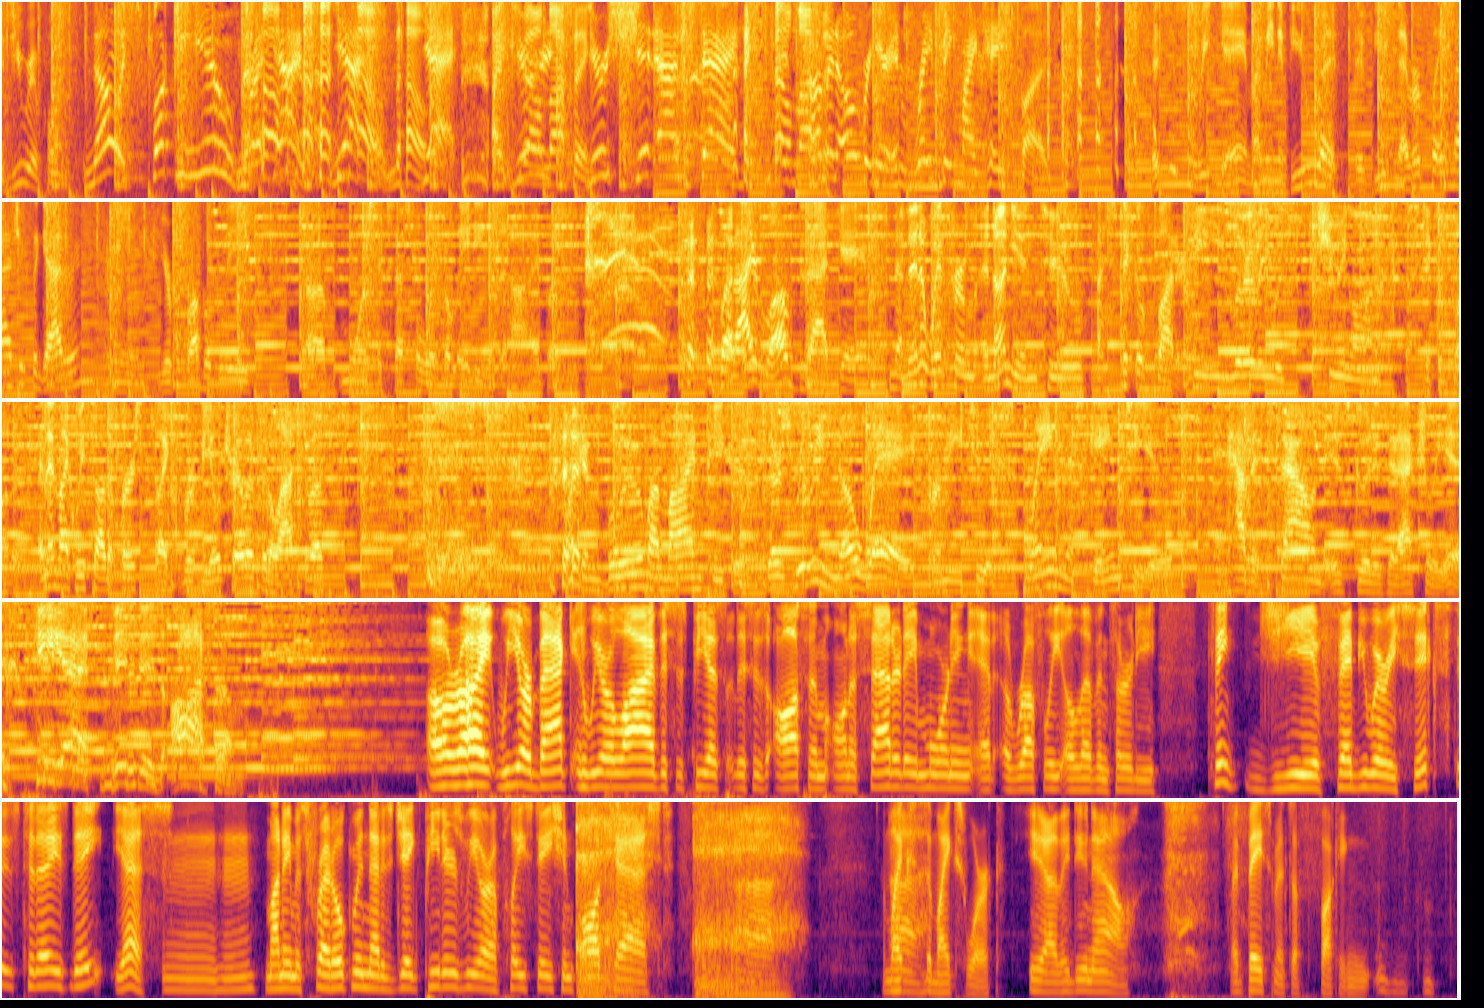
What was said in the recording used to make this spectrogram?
Did you rip one? No, it's fucking you, Fred. yes, yes, no. yes. I smell Your- nothing. Your shit ass stag I smell is nothing. coming over here and raping my taste buds. It's a sweet game. I mean, if you uh, if you've never played Magic: The Gathering, I mean, you're probably uh, more successful with the ladies than I. But but I loved that game. And then it went from an onion to A stick of butter, he literally was chewing on a stick of butter. and then like we saw the first like reveal trailer for The Last of Us. Fucking blew my mind pieces. There's really no way for me to explain this game to you and have it sound as good as it actually is. P.S. This is awesome. All right, we are back and we are live. This is P.S. This is awesome on a Saturday morning at uh, roughly 11:30. Think G- February 6th is today's date. Yes. Mm-hmm. My name is Fred Oakman. That is Jake Peters. We are a PlayStation podcast. The mics, the mics work. Yeah, they do now. My basement's a fucking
